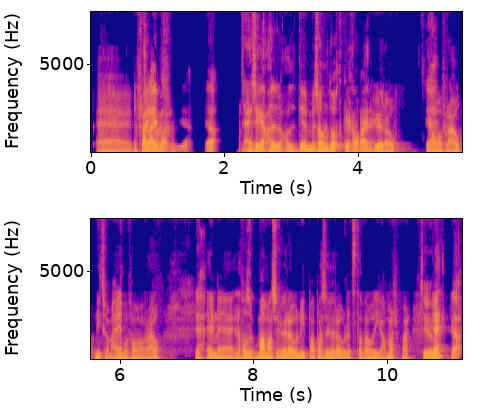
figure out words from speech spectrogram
eh de vrijmarkt. Ja, ja. En ze, ja, de, mijn zoon en dochter kregen allebei een euro. Ja. Van mijn vrouw. Niet van mij, maar van mijn vrouw. Ja. En eh, dat was ook mama's euro, niet papa's euro. Dat is dan wel jammer. Maar, tuurlijk. Ja,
